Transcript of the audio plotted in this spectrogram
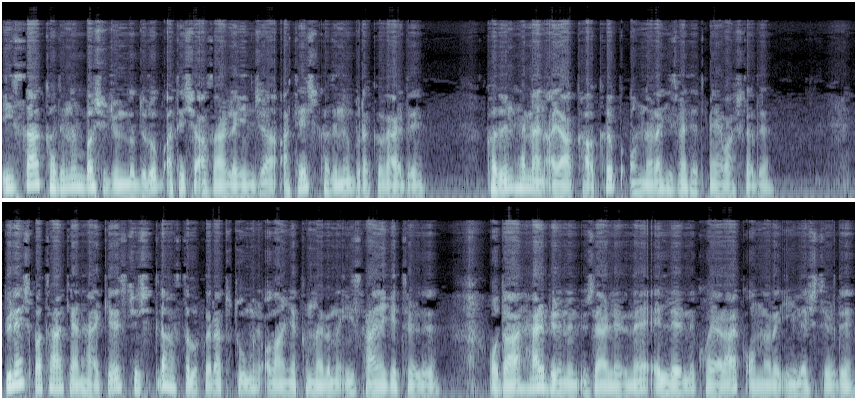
İsa kadının başucunda durup ateşi azarlayınca ateş kadını bırakıverdi. Kadın hemen ayağa kalkıp onlara hizmet etmeye başladı. Güneş batarken herkes çeşitli hastalıklara tutulmuş olan yakınlarını İsa'ya getirdi. O da her birinin üzerlerine ellerini koyarak onları iyileştirdi.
